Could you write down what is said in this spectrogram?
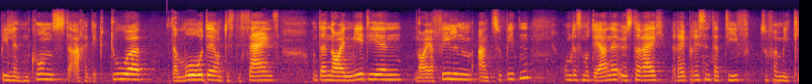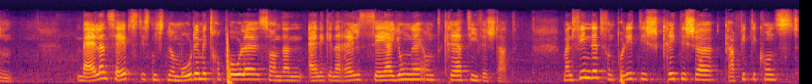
bildenden Kunst, der Architektur, der Mode und des Designs und der neuen Medien, neuer Film anzubieten, um das moderne Österreich repräsentativ zu vermitteln. Mailand selbst ist nicht nur Modemetropole, sondern eine generell sehr junge und kreative Stadt. Man findet von politisch kritischer Graffiti-Kunst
